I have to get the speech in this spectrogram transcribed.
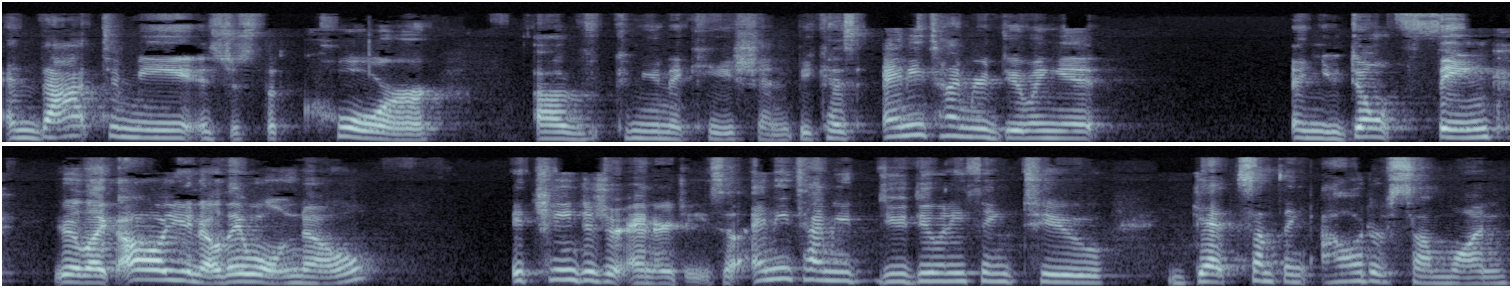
And that to me is just the core of communication because anytime you're doing it and you don't think you're like, oh, you know, they won't know, it changes your energy. So anytime you, do anything to get something out of someone,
